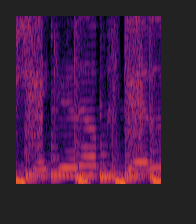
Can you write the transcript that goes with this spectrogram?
shake it up, get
